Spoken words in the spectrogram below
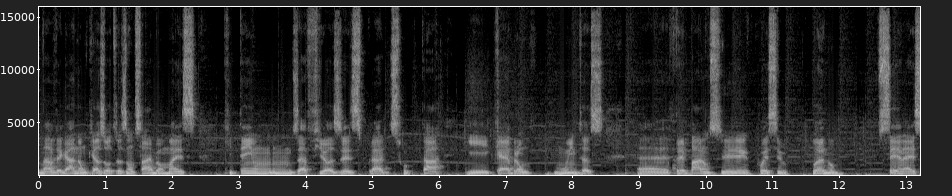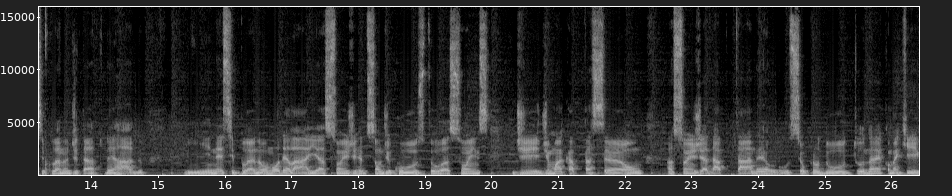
navegar. Não que as outras não saibam, mas que tem um, um desafio às vezes para disruptar e quebram muitas, é, preparam-se com esse plano C, né? Esse plano de estar tá tudo errado. E nesse plano modelar aí ações de redução de custo, ações de, de uma captação, ações de adaptar né, o, o, seu produto, né? Como é que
